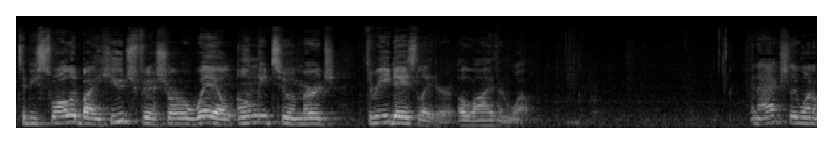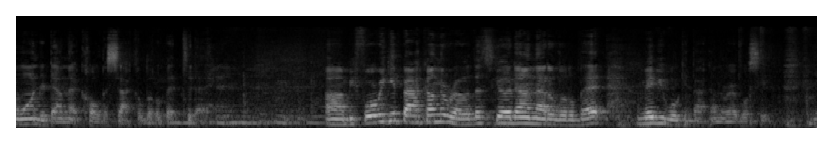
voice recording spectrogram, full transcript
to be swallowed by a huge fish or a whale only to emerge three days later alive and well? And I actually want to wander down that cul de sac a little bit today. Um, before we get back on the road, let's go down that a little bit. Maybe we'll get back on the road, we'll see.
